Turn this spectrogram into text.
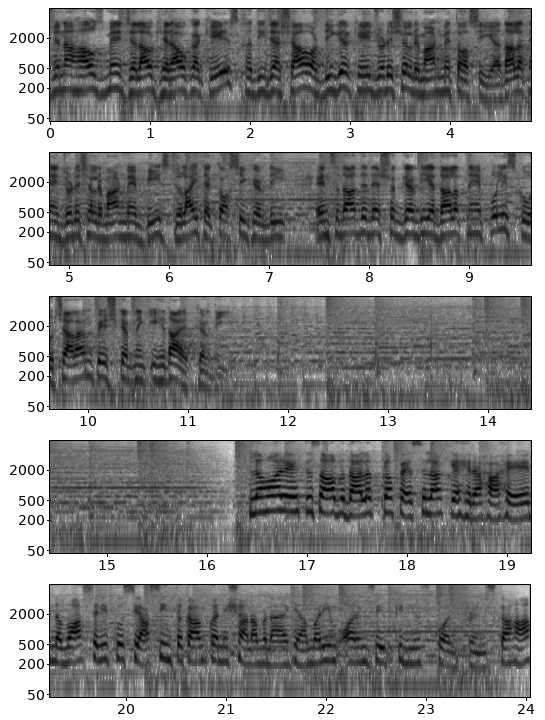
जिना हाउस में जलाओ घेराव का केस, खदीजा शाह और दीगर के जुडिशल रिमांड में तोसी। अदालत ने जुडिशल रिमांड में 20 जुलाई तक तोसी कर दी। इंसदाद दहशतगर्दी अदालत ने पुलिस को चालान पेश करने की हिदायत कर दी। लाहौर एहतसाब अदालत का फैसला कह रहा है। नवाज़ शरीफ को सियासी इंतकाम का निशाना बनाया गया। मरीम औरंगज़ेब की न्यूज़ कॉन्फ्रेंस, कहा,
